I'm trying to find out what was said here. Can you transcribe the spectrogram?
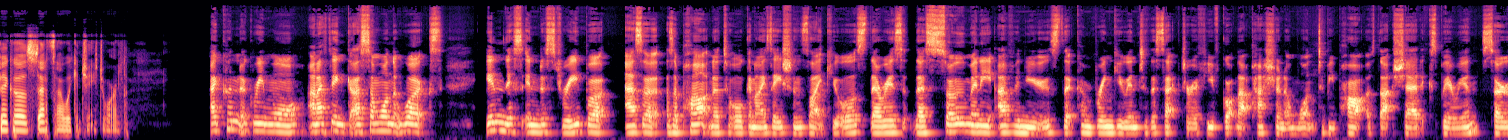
because that's how we can change the world. I couldn't agree more and i think as someone that works in this industry but as a as a partner to organizations like yours there is there's so many avenues that can bring you into the sector if you've got that passion and want to be part of that shared experience. So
